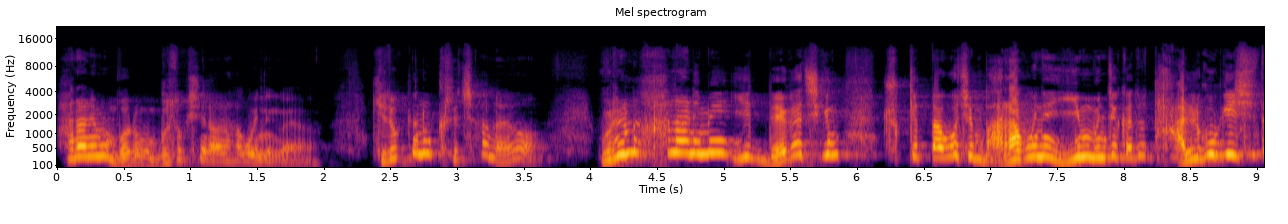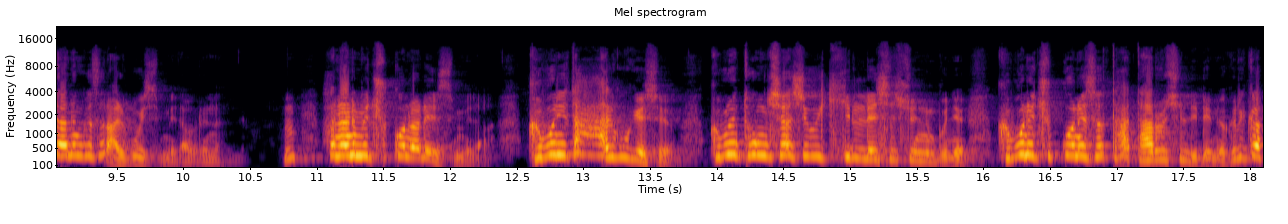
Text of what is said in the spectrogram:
하나님을 모르고 무속신앙을 하고 있는 거예요. 기독교는 그렇지 않아요. 우리는 하나님이 이 내가 지금 죽겠다고 지금 말하고 있는 이 문제까지 다 알고 계시다는 것을 알고 있습니다. 우리는 하나님의 주권 아래 있습니다. 그분이 다 알고 계세요. 그분이 통치하시고 길을 내실 수 있는 분이에요. 그분의 주권에서 다 다루실 일이며 그러니까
